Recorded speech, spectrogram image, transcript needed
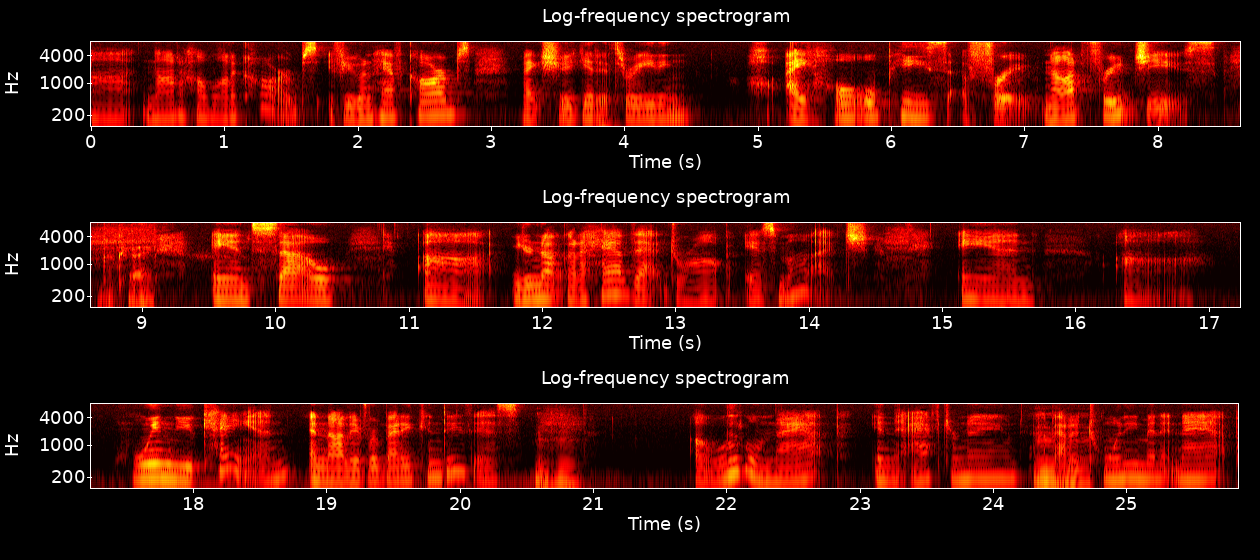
uh, not a whole lot of carbs. If you're going to have carbs, make sure you get it through eating a whole piece of fruit, not fruit juice. Okay. And so uh, you're not going to have that drop as much. And uh, when you can, and not everybody can do this, hmm a little nap in the afternoon, about a Mhm. 20 minute nap,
